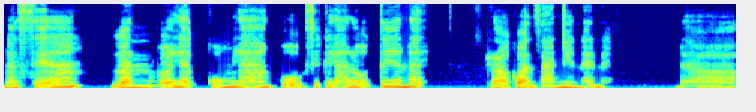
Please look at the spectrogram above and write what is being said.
nó sẽ gần với lại cuống lá của chiếc lá đầu tiên đấy. Rồi các bạn dán như này này. Đó.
